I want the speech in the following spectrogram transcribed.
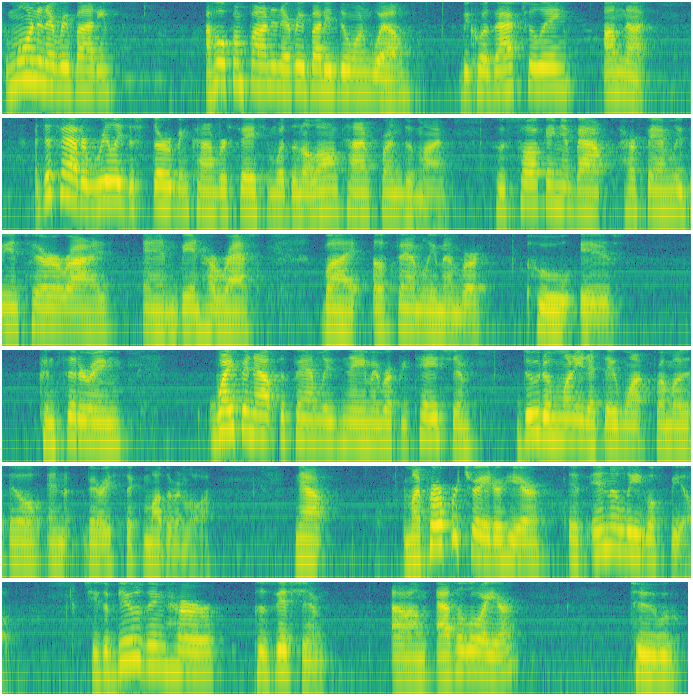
Good morning, everybody. I hope I'm finding everybody doing well because actually, I'm not. I just had a really disturbing conversation with a longtime friend of mine who's talking about her family being terrorized and being harassed by a family member who is considering wiping out the family's name and reputation due to money that they want from an ill and very sick mother-in-law. Now, my perpetrator here is in the legal field. She's abusing her position um, as a lawyer to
